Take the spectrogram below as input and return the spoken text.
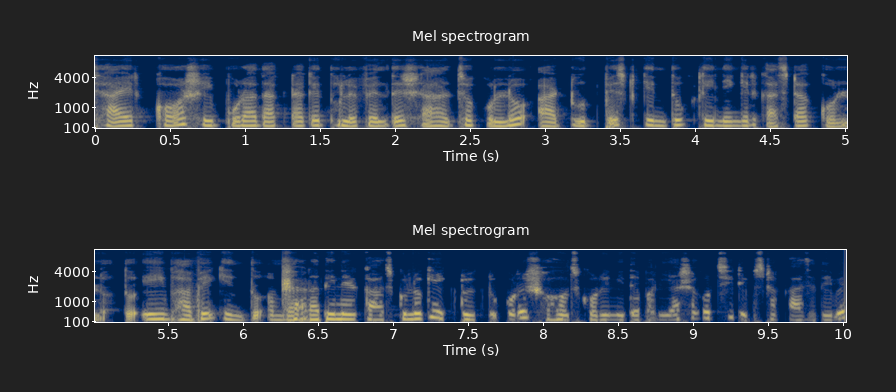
চায়ের কষ এই পোড়া দাগটাকে তুলে ফেলতে সাহায্য করল আর টুথপেস্ট কিন্তু ক্লিনিং এর কাজটা করল। তো এইভাবে কিন্তু আমরা সারাদিনের কাজগুলোকে একটু একটু করে সহজ করে নিতে পারি। আশা করছি টিপসটা কাজে দেবে।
